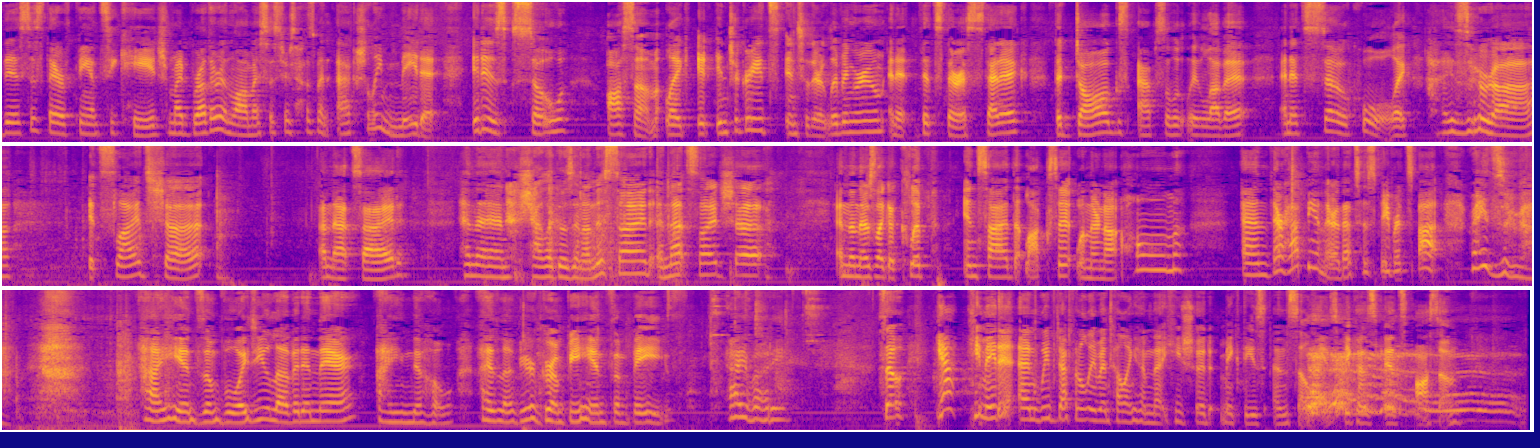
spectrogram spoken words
This is their fancy cage. My brother-in-law, my sister's husband, actually made it. It is so awesome. Like it integrates into their living room and it fits their aesthetic. The dogs absolutely love it. And it's so cool. Like, hi Zara. It slides shut on that side. And then Shala goes in on this side and that side shut. And then there's like a clip inside that locks it when they're not home and they're happy in there. That's his favorite spot. Right, Zara? Hi, handsome boy. Do you love it in there? I know. I love your grumpy, handsome face. Hi, buddy. So, yeah, he made it, and we've definitely been telling him that he should make these and sell these because it's awesome.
